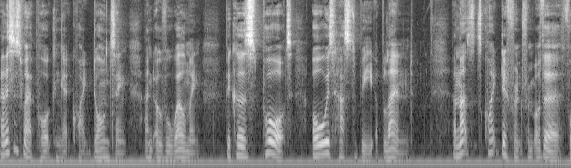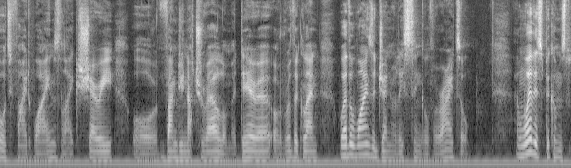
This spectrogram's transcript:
And this is where port can get quite daunting and overwhelming, because port always has to be a blend and that's quite different from other fortified wines like sherry or Vin Doux Naturel or Madeira or Rutherglen, where the wines are generally single varietal. And where this becomes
